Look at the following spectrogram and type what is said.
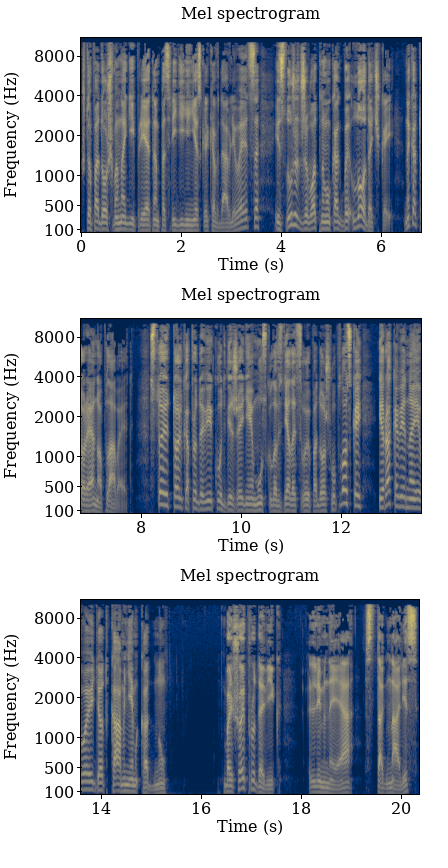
что подошва ноги при этом посредине несколько вдавливается и служит животному как бы лодочкой, на которой оно плавает. Стоит только прудовику движение мускулов сделать свою подошву плоской, и раковина его идет камнем ко дну. Большой прудовик Лимнея стагналис –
